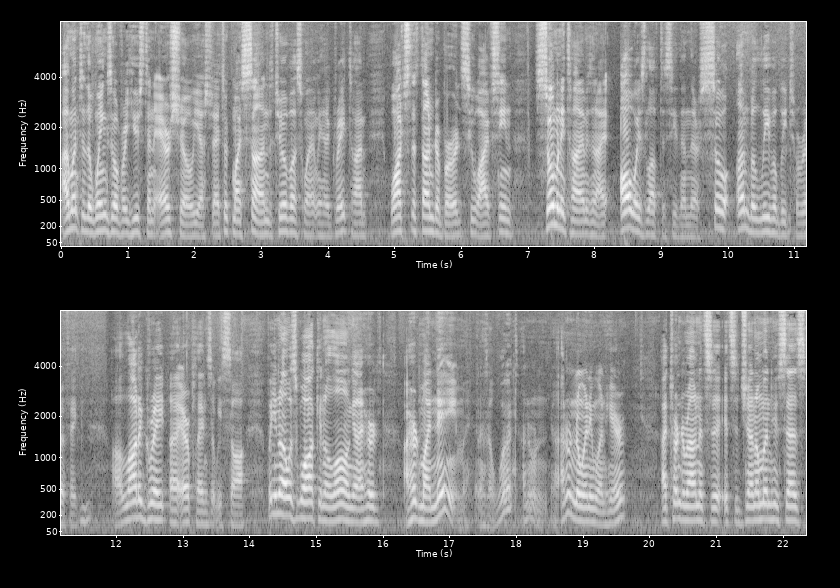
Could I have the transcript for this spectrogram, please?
I went to the Wings Over Houston Air Show yesterday. I took my son, the two of us went, we had a great time. Watched the Thunderbirds, who I've seen so many times, and I always love to see them. They're so unbelievably terrific. A lot of great uh, airplanes that we saw. But you know, I was walking along and I heard, I heard my name, and I said, "What? I don't, I don't know anyone here." I turned around. It's a, it's a gentleman who says,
